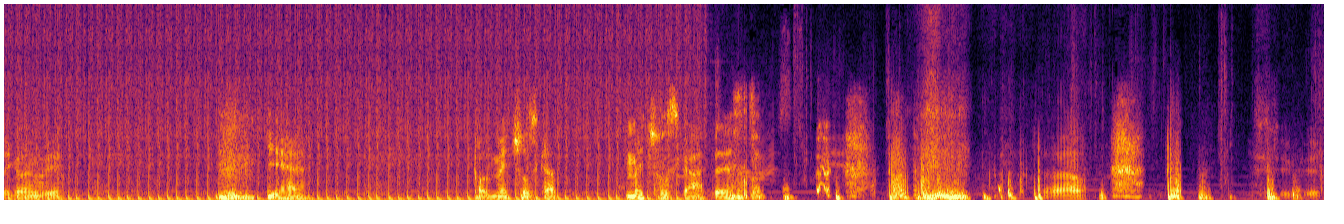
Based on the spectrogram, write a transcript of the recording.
They're going B? Yeah. But Mitchell's got Mitchell's got this. What the hell? Stupid.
